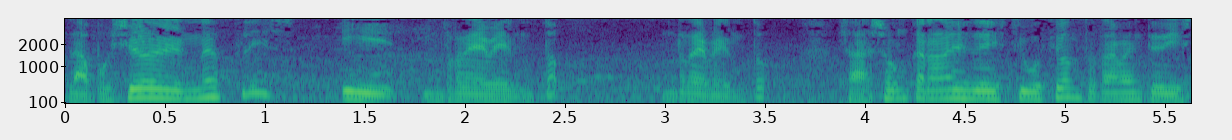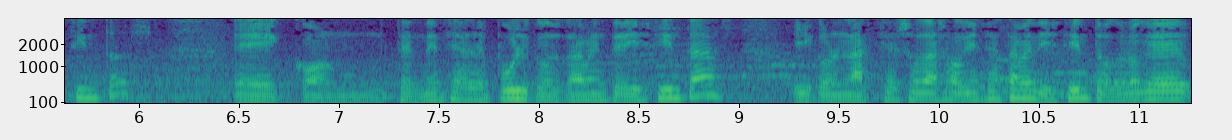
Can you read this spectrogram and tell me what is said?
La pusieron en Netflix y reventó. Reventó. O sea, son canales de distribución totalmente distintos, eh, con tendencias de público totalmente distintas y con el acceso de las audiencias también distinto. Creo que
